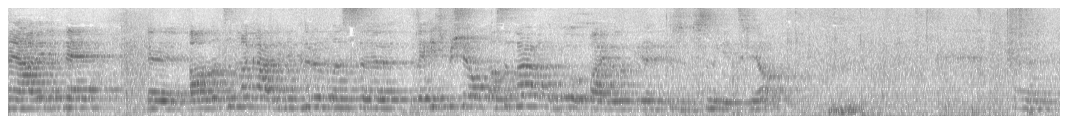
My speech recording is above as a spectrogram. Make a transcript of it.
beraberinde e, ağlatılma kalbinin kırılması ve hiçbir şey olması da bu ayrılık üzüntüsünü getiriyor. Evet.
